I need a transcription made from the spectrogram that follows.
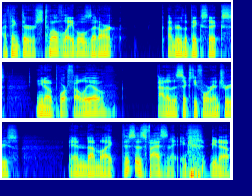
I think there's 12 labels that aren't under the big six, you know, portfolio out of the 64 entries. And I'm like, this is fascinating. you know,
